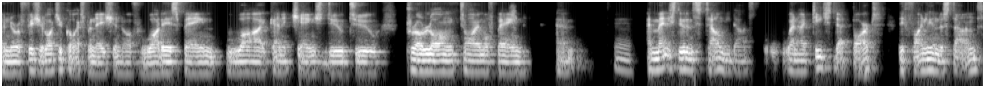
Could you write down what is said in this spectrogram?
a neurophysiological explanation of what is pain, why can it change due to prolonged time of pain. Um, mm. And many students tell me that when I teach that part, they finally understand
